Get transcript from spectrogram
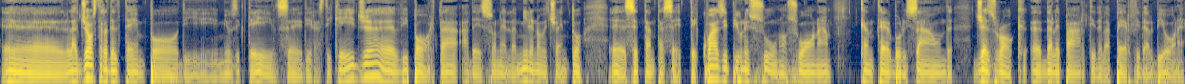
Eh, la giostra del tempo di Music Tales di Rusty Cage eh, vi porta adesso nel 1977. Quasi più nessuno suona Canterbury Sound, jazz rock eh, dalle parti della perfida Albione.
